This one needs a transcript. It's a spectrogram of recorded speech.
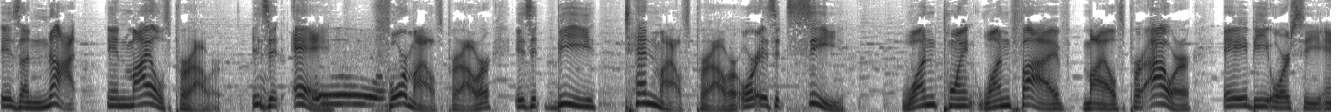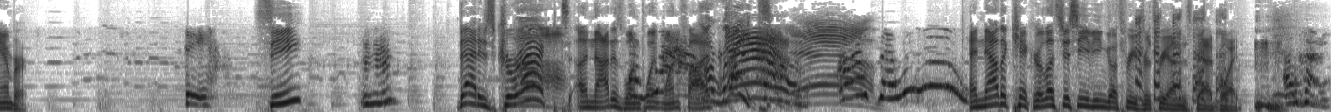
is a knot in miles per hour? Is it A, 4 miles per hour? Is it B, 10 miles per hour? Or is it C, 1.15 miles per hour? A, B, or C, Amber? C. C? Mm-hmm. That is correct. A knot is 1.15. All right. Awesome. And now the kicker. Let's just see if you can go three for three on this bad boy. Okay.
